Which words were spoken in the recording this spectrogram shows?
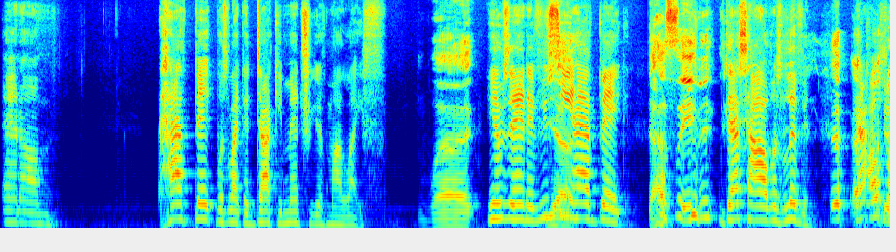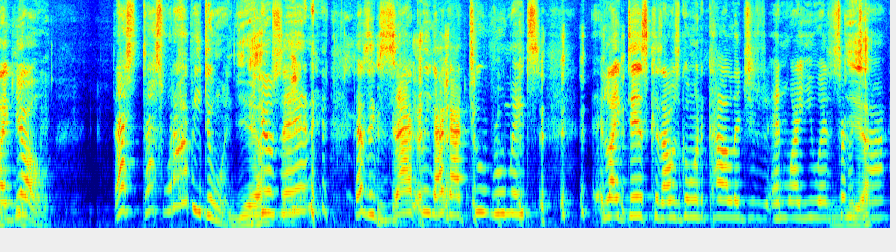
And um Half Baked was like a documentary of my life. What? You know what I'm saying? If you Yeah. see Half Baked, I seen it. that's how I was living. I was like, yo, that's that's what I be doing. Yeah. You know what I'm saying? That's exactly. I got two roommates like this because I was going to college at NYU at a certain Yeah. time.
